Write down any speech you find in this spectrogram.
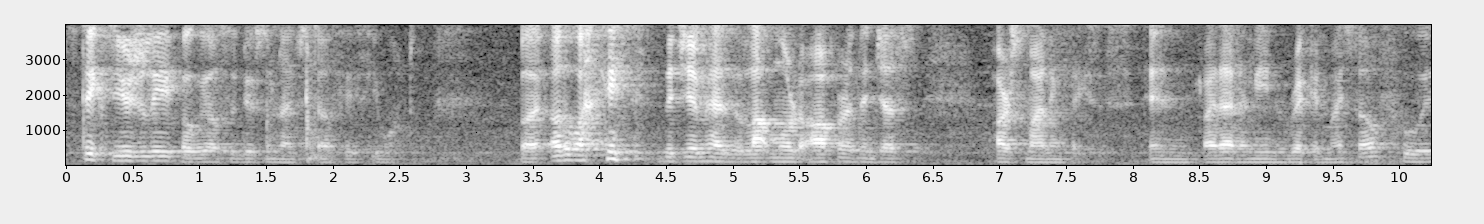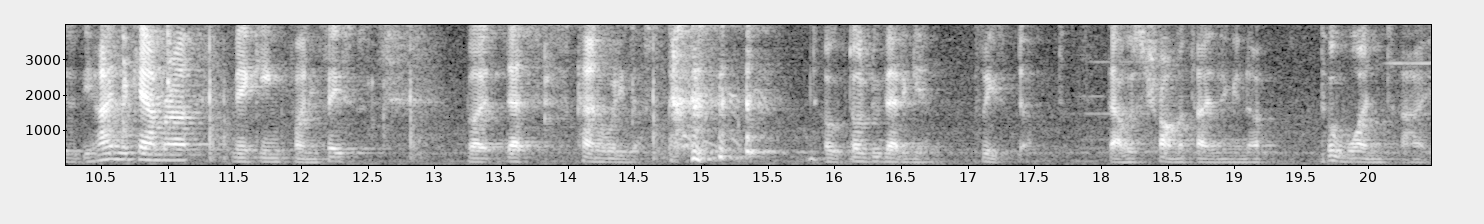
sticks usually, but we also do some knife stuff if you want. But otherwise, the gym has a lot more to offer than just our smiling faces. And by that I mean Rick and myself, who is behind the camera making funny faces. But that's kind of what he does. no, don't do that again. Please don't. That was traumatizing enough the one time.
